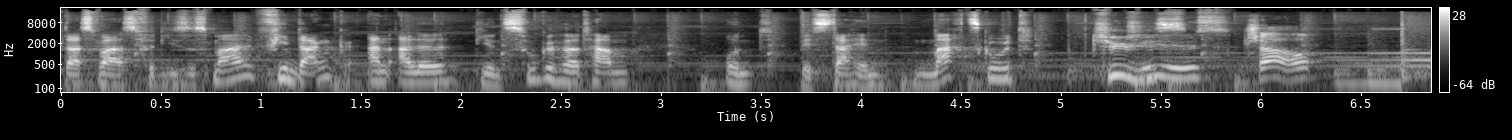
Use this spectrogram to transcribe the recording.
Das war's für dieses Mal. Vielen Dank an alle, die uns zugehört haben. Und bis dahin, macht's gut. Tschüss. Tschüss. Ciao.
